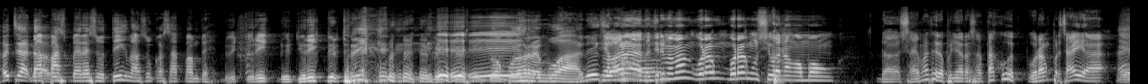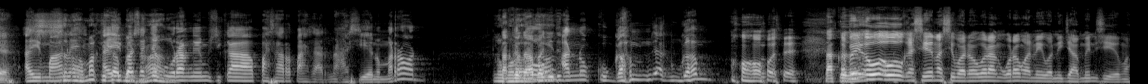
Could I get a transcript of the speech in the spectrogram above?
Oh, kawin. pas beres syuting langsung ke satpam teh. Duit jurik, duit jurik, duit jurik. 20 ribuan. Jadi jadi memang orang orang si Wana ngomong, "Da, saya mah tidak punya rasa takut. Orang percaya. Iya. Ayo mana? Selama kita Ayo bahasa jeung urang MC ka pasar-pasar. Nah, sieun merod. Takut apa gitu? Anu kugam dia kugam. Oh, Takut tapi kan? oh, oh kasihan lah si Wana orang orang wani wani jamin sih mah.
